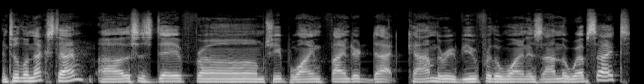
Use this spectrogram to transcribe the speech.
Until the next time, uh, this is Dave from cheapwinefinder.com. The review for the wine is on the website.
